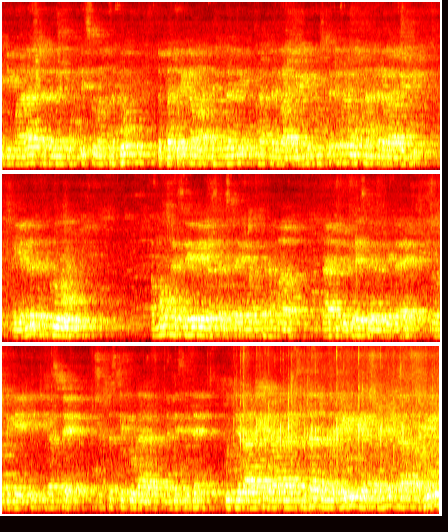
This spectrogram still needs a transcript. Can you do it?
ಇಡೀ ಮಹಾರಾಷ್ಟ್ರದಲ್ಲಿ ಮುಟ್ಟಿಸುವಂಥದ್ದು ಪತ್ರಿಕಾ ಮಾಧ್ಯಮದಲ್ಲಿ ಮುಖಾಂತರವಾಗಿರಲಿ ಎಲ್ಲದಕ್ಕೂ ಅಮೋಘ ಸೇವೆಯನ್ನು ಸಲ್ಲಿಸ್ತಾ ಇರುವಂತಹ ನಮ್ಮ ರಾಜ್ಯ ದುಗ್ರೆ ಸೇರಿದ್ದಾರೆ ಅವರಿಗೆ ಇತ್ತೀಚೆಗಷ್ಟೇ ಪ್ರಶಸ್ತಿ ಕೂಡ ಲಭಿಸಿದೆ. ಪೂಜ್ಯರ ಆಶೀರ್ವಾದ ಸದಾ ತನ್ನ ಬೇಡಿಕೆ ಸಮೇತ ಅವರಿಗೂ.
